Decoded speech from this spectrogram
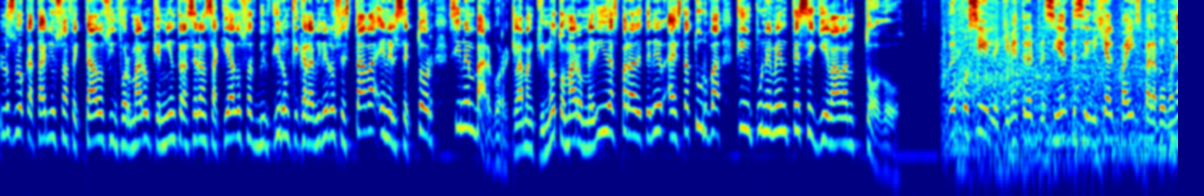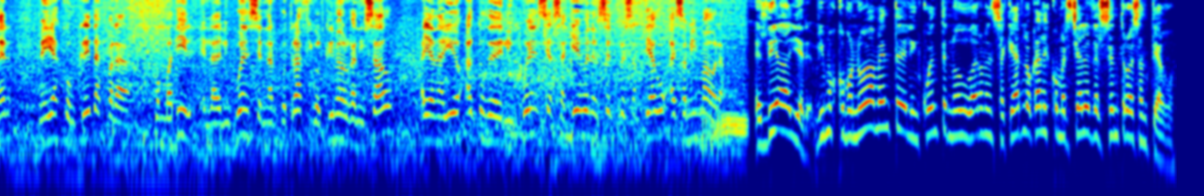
Los locatarios afectados informaron que mientras eran saqueados advirtieron que Carabineros estaba en el sector, sin embargo reclaman que no tomaron medidas para detener a esta turba que impunemente se llevaban todo. No es posible que mientras el presidente se dirigía al país para proponer medidas concretas para combatir la delincuencia, el narcotráfico, el crimen organizado, hayan habido actos de delincuencia, saqueos en el centro de Santiago a esa misma hora. El día de ayer vimos como nuevamente delincuentes no dudaron en saquear locales comerciales del centro de Santiago.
